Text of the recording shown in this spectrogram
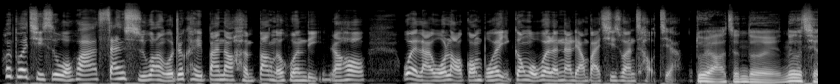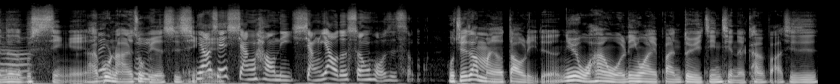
会不会其实我花三十万，我就可以办到很棒的婚礼？然后未来我老公不会跟我为了那两百七十万吵架？对啊，真的哎，那个钱真的不行哎，还不如拿来做别的事情。你要先想好你想要的生活是什么。我觉得这样蛮有道理的，因为我和我另外一半对于金钱的看法其实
